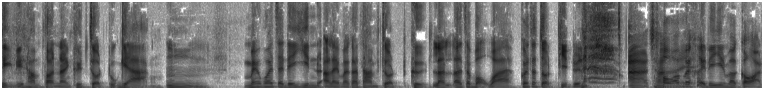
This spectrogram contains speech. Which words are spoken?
สิ่งที่ทำตอนนั้นคือจดทุกอย่าง อืมไม่ว่าจะได้ยินอะไรมาก็ตามจด คือแล้วเราจะบอกว่าก็จะจดผิดด้วยนะอ่าใช่เพราะว่าไม่เคยได้ยินมาก่อน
